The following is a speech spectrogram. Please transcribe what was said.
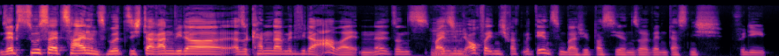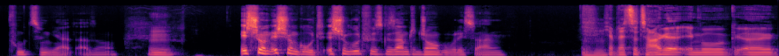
Selbst Suicide Silence wird sich daran wieder, also kann damit wieder arbeiten. Ne? Sonst mhm. weiß ich mhm. nämlich auch nicht, was mit denen zum Beispiel passieren soll, wenn das nicht für die funktioniert. Also mhm. ist schon, ist schon gut, ist schon gut fürs gesamte Genre, würde ich sagen. Mhm. Ich habe letzte Tage irgendwo, äh,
